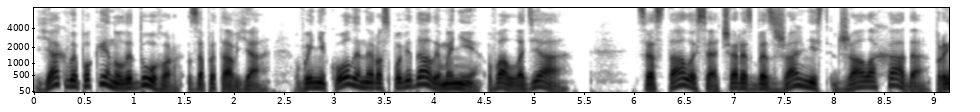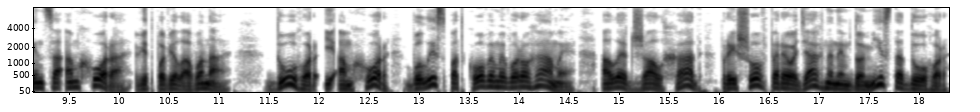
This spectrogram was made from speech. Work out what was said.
Як ви покинули Дугор? запитав я. Ви ніколи не розповідали мені, Валладіа. Це сталося через безжальність Джала Хада, принца Амхора, відповіла вона. Дугор і Амхор були спадковими ворогами, але Джал Хад прийшов переодягненим до міста Дугор,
